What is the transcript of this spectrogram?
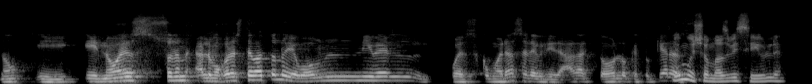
¿no? Y, y no es solamente, a lo mejor este vato lo llevó a un nivel, pues como era celebridad, actor, lo que tú quieras. Sí, mucho más visible.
